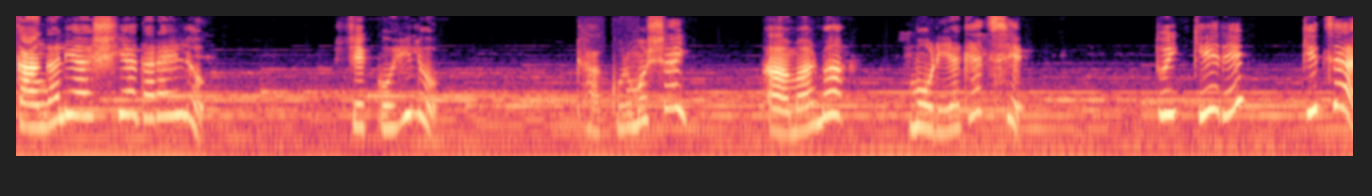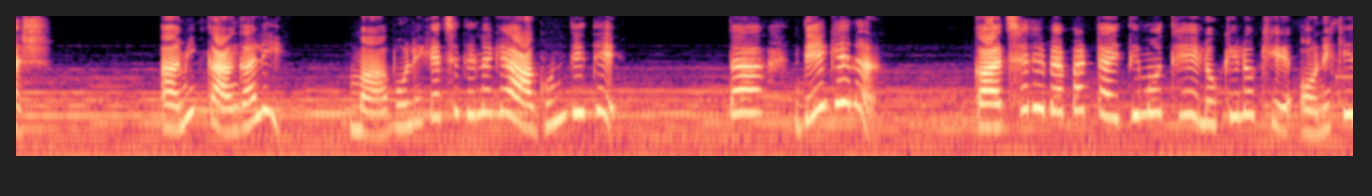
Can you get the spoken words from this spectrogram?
কাঙ্গালি আসিয়া দাঁড়াইল। সে কহিল ঠাকুর মশাই আমার মা মরিয়া গেছে। তুই কে রে? কি চাস? আমি কাঙ্গালি মা বলে গেছে তেনাকে আগুন দিতে। তা দেখে না। কাছারির ব্যাপারটা ইতিমধ্যে লোকে লোকে অনেকেই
